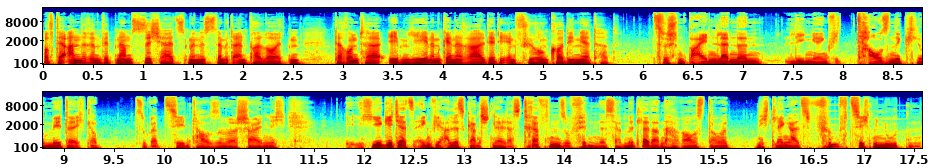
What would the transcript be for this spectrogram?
auf der anderen Vietnams Sicherheitsminister mit ein paar Leuten, darunter eben jenem General, der die Entführung koordiniert hat. Zwischen beiden Ländern liegen irgendwie tausende Kilometer, ich glaube sogar zehntausend wahrscheinlich hier geht jetzt irgendwie alles ganz schnell. Das Treffen, so finden es Ermittler dann heraus, dauert nicht länger als 50 Minuten.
